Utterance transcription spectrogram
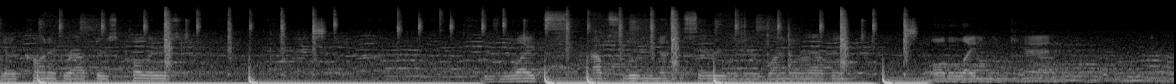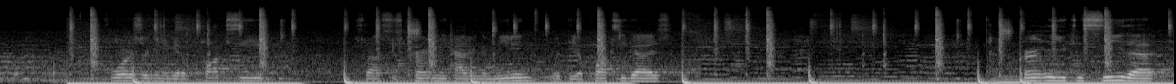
The iconic Wraptors colors. Absolutely necessary when you're vinyl wrapping. All the lighting you can. Floors are gonna get epoxy. Stas is currently having a meeting with the epoxy guys. Currently you can see that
